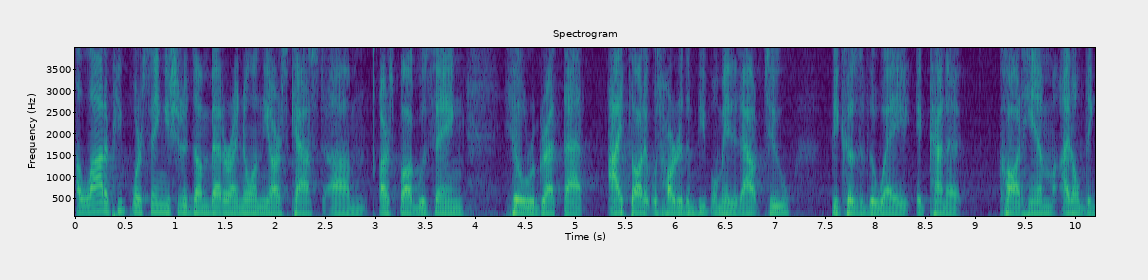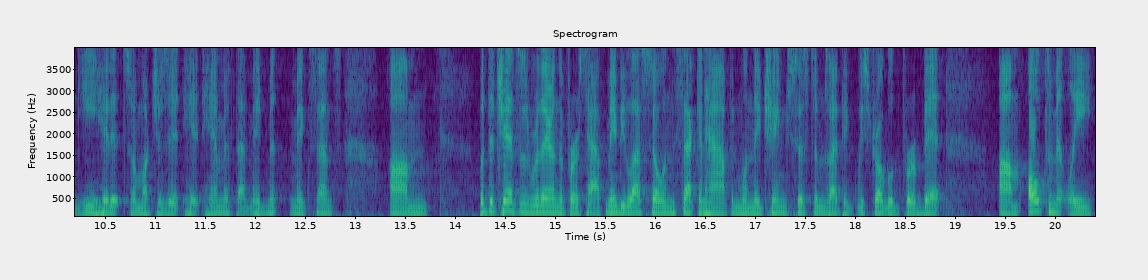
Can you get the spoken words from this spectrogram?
a lot of people are saying he should have done better. I know on the Arscast, um, Arsblog was saying he'll regret that. I thought it was harder than people made it out to because of the way it kind of caught him. I don't think he hit it so much as it hit him, if that made makes sense. Um, but the chances were there in the first half, maybe less so in the second half. And when they changed systems, I think we struggled for a bit. Um, ultimately,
